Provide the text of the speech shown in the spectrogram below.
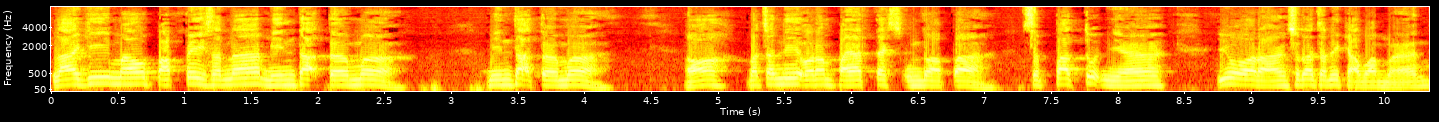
lagi mau papai sana minta terma. Minta terma. Oh, macam ni orang bayar teks untuk apa? Sepatutnya you orang sudah jadi government,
